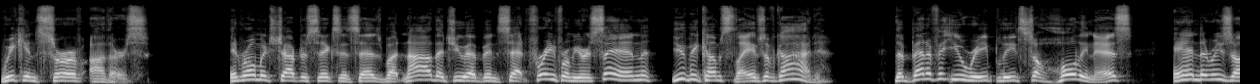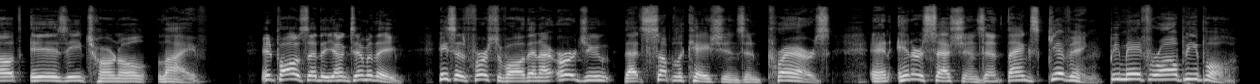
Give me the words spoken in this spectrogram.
We can serve others. In Romans chapter 6, it says, But now that you have been set free from your sin, you become slaves of God. The benefit you reap leads to holiness, and the result is eternal life. And Paul said to young Timothy, he says, First of all, then I urge you that supplications and prayers and intercessions and thanksgiving be made for all people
